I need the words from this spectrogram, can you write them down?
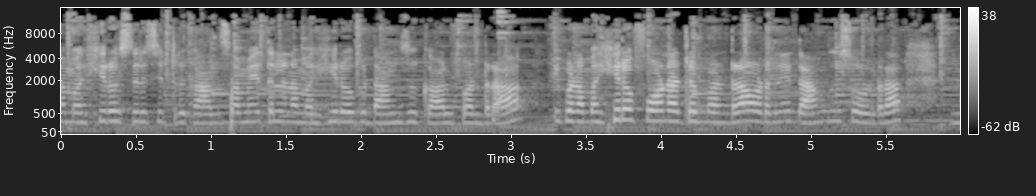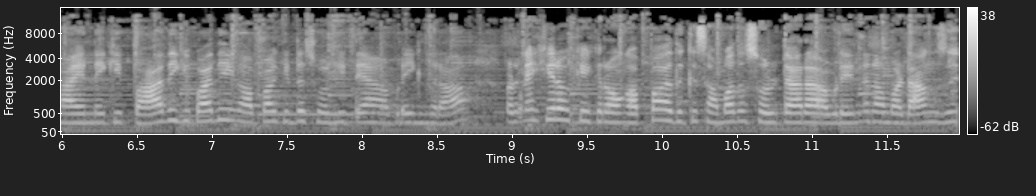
நம்ம ஹீரோ சிரிச்சிட்டு இருக்கான். அந்த சமயத்தில் நம்ம ஹீரோக்கு டாங்ஸு கால் பண்ணுறா இப்போ நம்ம ஹீரோ ஃபோன் அட்டன் பண்ணுறான் உடனே டாங்ஸு சொல்கிறா நான் இன்னைக்கு பாதிக்கு பாதி எங்கள் அப்பா கிட்ட சொல்லிட்டேன் அப்படிங்கிறா. உடனே ஹீரோ கேட்குற உங்க அப்பா அதுக்கு சம்மதம் சொல்லிட்டாரா? அப்படின்னு நம்ம டாங்ஸு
